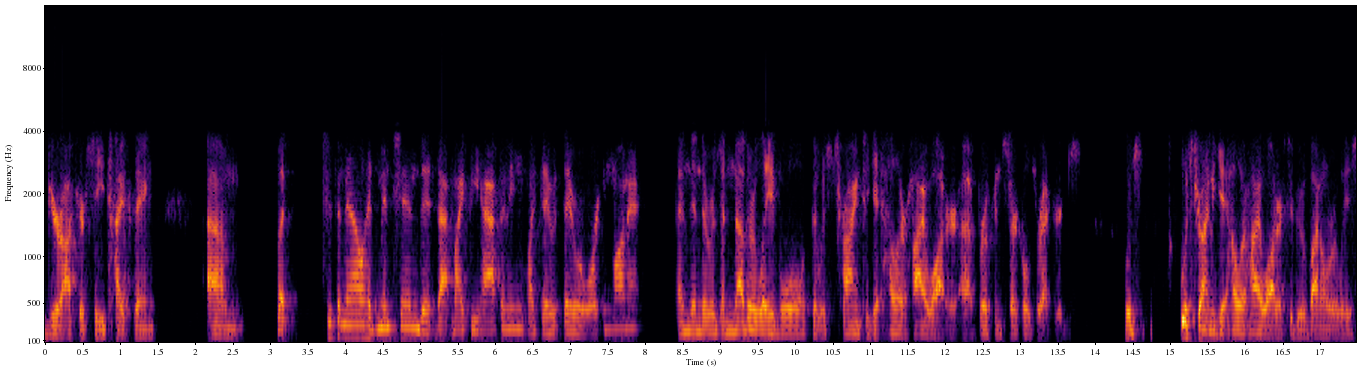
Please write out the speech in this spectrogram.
bureaucracy type thing. Um, but Tooth and Nail had mentioned that that might be happening, like they they were working on it. And then there was another label that was trying to get Hell or High Water, uh, Broken Circles Records, which was trying to get Hell or High Water to do a vinyl release.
